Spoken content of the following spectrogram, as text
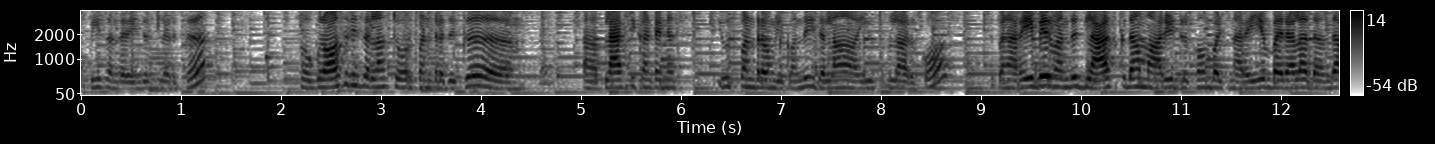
ருபீஸ் அந்த ரேஞ்சஸில் இருக்குது ஸோ க்ராசரிஸ் எல்லாம் ஸ்டோர் பண்ணுறதுக்கு பிளாஸ்டிக் கண்டெய்னர்ஸ் யூஸ் பண்ணுறவங்களுக்கு வந்து இதெல்லாம் யூஸ்ஃபுல்லாக இருக்கும். இப்போ நிறைய பேர் வந்து கிளாஸ்க்கு தான் மாறிட்டு இருக்கோம். பட் நிறைய பேரால் அதை வந்து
